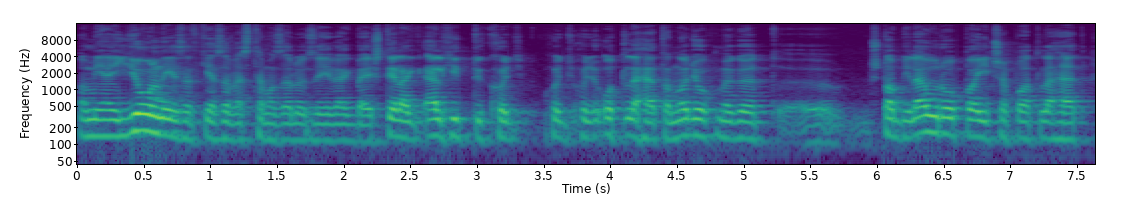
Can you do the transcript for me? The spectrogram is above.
amilyen jól nézett ki ez a West Ham az előző években, és tényleg elhittük, hogy, hogy, hogy ott lehet a nagyok mögött, stabil európai csapat lehet,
